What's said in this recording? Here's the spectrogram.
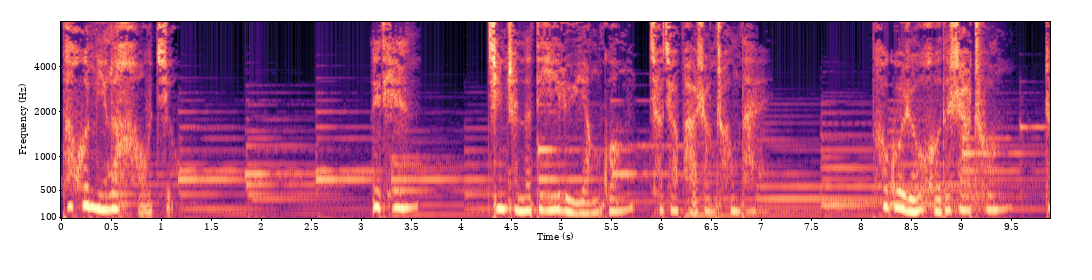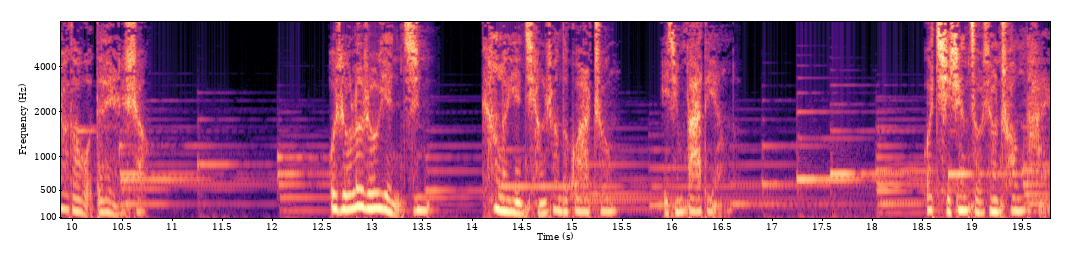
他昏迷了好久。那天，清晨的第一缕阳光悄悄爬上窗台，透过柔和的纱窗照到我的脸上。我揉了揉眼睛，看了眼墙上的挂钟，已经八点了。我起身走向窗台。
